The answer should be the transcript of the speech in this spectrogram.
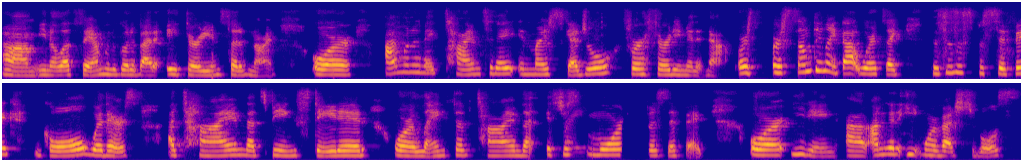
um, you know, let's say I'm going to go to bed at 8:30 instead of 9, or I'm going to make time today in my schedule for a 30 minute nap, or or something like that, where it's like this is a specific goal where there's a time that's being stated or a length of time that it's just right. more specific, or eating. Uh, I'm going to eat more vegetables.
